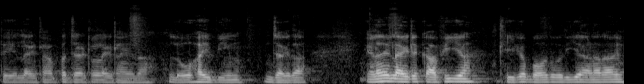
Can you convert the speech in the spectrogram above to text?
ਤੇ ਲਾਈਟਾਂ ਪ੍ਰੋਜੈਕਟਰ ਲਾਈਟਾਂ ਇਹਦਾ ਲੋ ਹਾਈ ਬੀਮ ਜਗਦਾ। ਇਹਨਾਂ ਦੀ ਲਾਈਟ ਕਾਫੀ ਆ ਠੀਕ ਆ ਬਹੁਤ ਵਧੀਆ ਇਹਨਾਂ ਦਾ ਵੀ।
